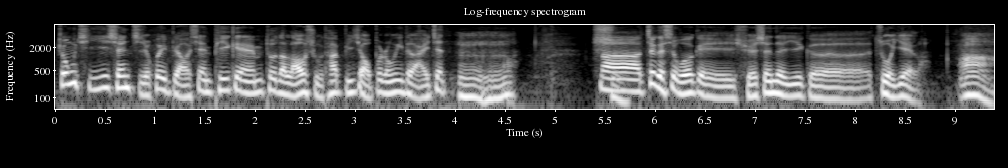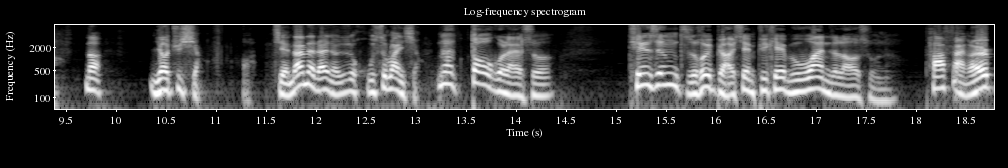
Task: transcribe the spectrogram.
终其一生只会表现 PKM2 的老鼠，它比较不容易得癌症。嗯哼，那这个是我给学生的一个作业了啊。那你要去想啊，简单的来讲就是胡思乱想。那倒过来说，天生只会表现 PKM one 的老鼠呢，它反而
